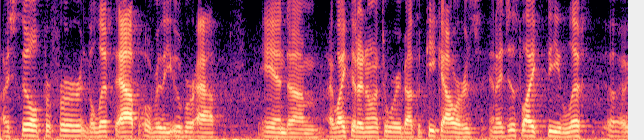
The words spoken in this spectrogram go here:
I still prefer the Lyft app over the Uber app. And um, I like that I don't have to worry about the peak hours. And I just like the Lyft uh,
